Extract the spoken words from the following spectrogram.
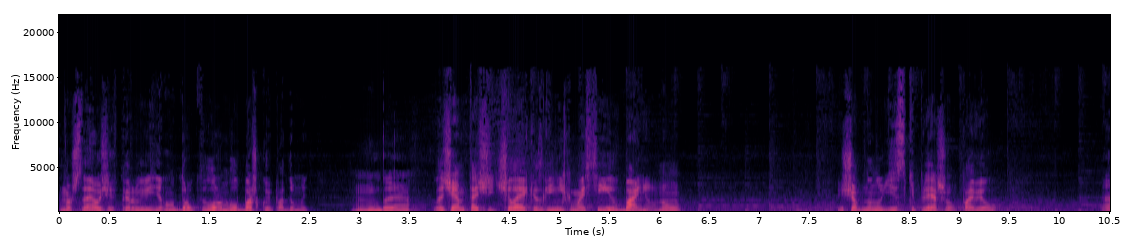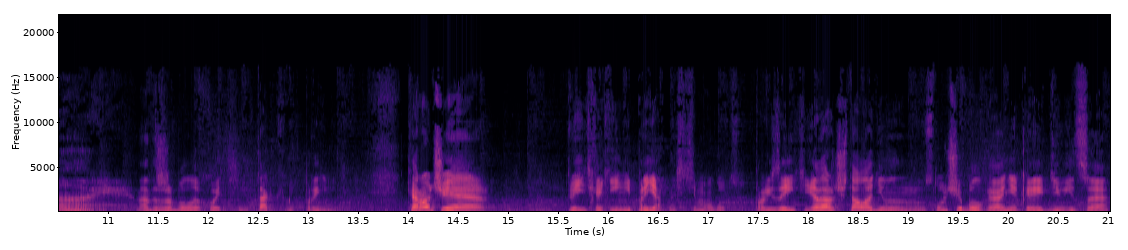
Может, она вообще впервые видела. Но друг, ты должен был башкой подумать. Да. Зачем тащить человека с гинекомастией в баню? Ну, еще бы на нудистский пляж его повел. Ай, надо же было хоть так хоть проявить. Короче, видите, какие неприятности могут произойти. Я даже читал один случай был, когда некая девица,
